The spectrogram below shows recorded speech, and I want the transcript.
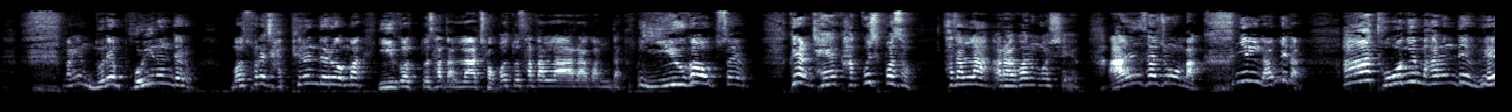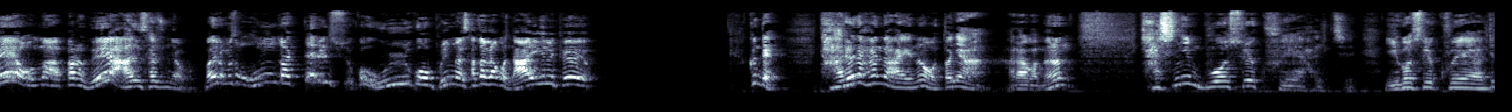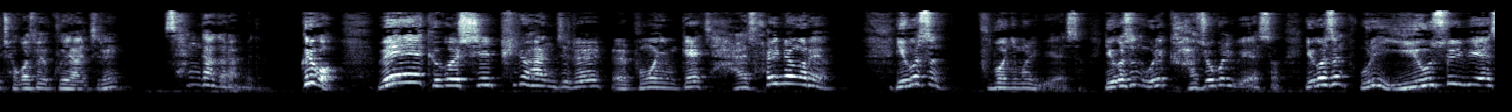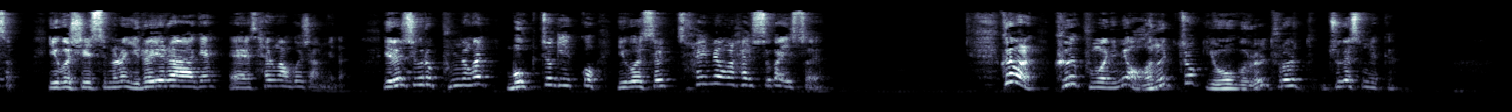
막 눈에 보이는 대로, 뭐 손에 잡히는 대로 막 이것도 사달라, 저것도 사달라라고 합니다. 뭐 이유가 없어요. 그냥 제가 갖고 싶어서 사달라라고 하는 것이에요. 안 사주면 막 큰일 납니다. 아, 돈이 많은데 왜 엄마 아빠는 왜 안 사주냐고. 막 이러면서 온갖 때를 쓰고 울고 불면 사달라고 난리를 펴요. 근데 다른 한 아이는 어떠냐라고 하면은 자신이 무엇을 구해야 할지, 이것을 구해야 할지, 저것을 구해야 할지를 생각을 합니다. 그리고 왜 그것이 필요한지를 부모님께 잘 설명을 해요. 이것은 부모님을 위해서, 이것은 우리 가족을 위해서, 이것은 우리 이웃을 위해서, 이것이 있으면 이러이러하게 사용하고자 합니다. 이런 식으로 분명한 목적이 있고 이것을 설명을 할 수가 있어요. 그러면 그 부모님이 어느 쪽 요구를 들어주겠습니까?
